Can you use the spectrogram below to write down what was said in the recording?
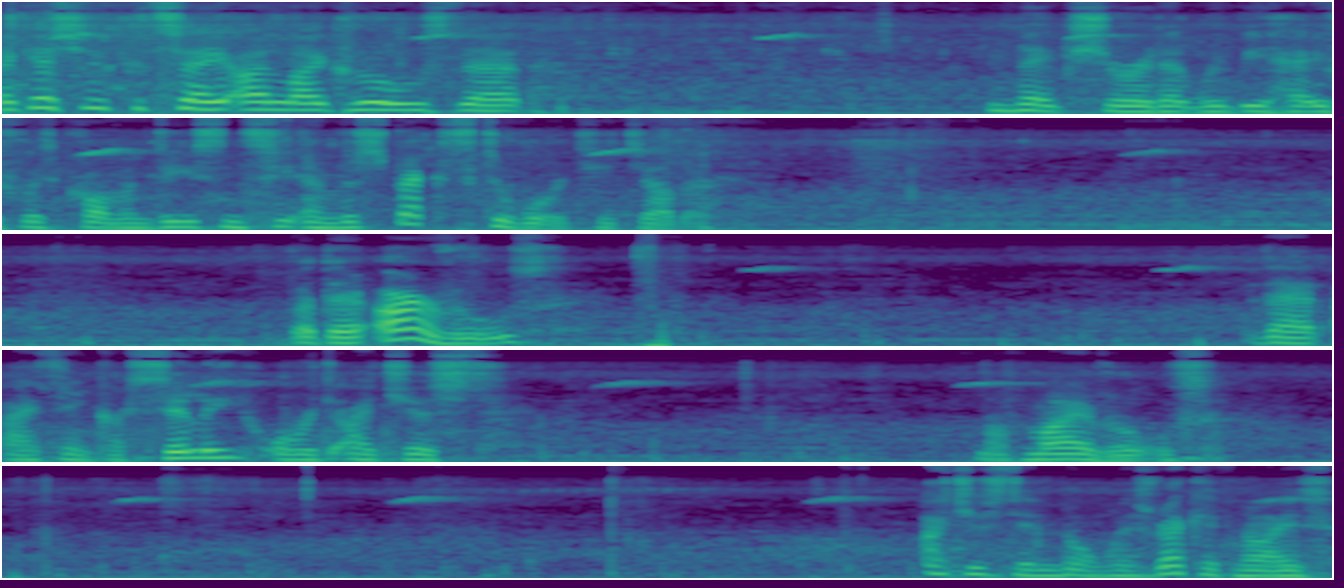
I guess you could say I like rules that make sure that we behave with common decency and respect towards each other. But there are rules that I think are silly or I just not my rules. I just didn't always recognize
